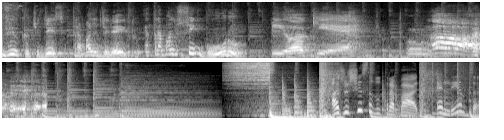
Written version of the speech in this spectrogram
Viu o que eu te disse? Trabalho direito é trabalho seguro. Pior que é. Hum. Ah, é. A justiça do trabalho é lenta?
